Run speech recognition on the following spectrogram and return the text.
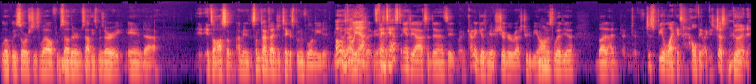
locally sourced as well from southern and southeast Missouri, and uh, it- it's awesome. I mean, sometimes I just take a spoonful and eat it. Oh, yeah. Oh, yeah. it. It's It fantastic. Antioxidants. It kind of gives me a sugar rush too, to be honest with you. But I, I just feel like it's healthy, like it's just good.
